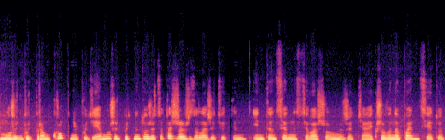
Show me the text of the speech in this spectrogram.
Можуть бути прям крупні події, можуть бути не дуже. Це теж залежить від інтенсивності вашого життя. Якщо ви на пенсії, то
